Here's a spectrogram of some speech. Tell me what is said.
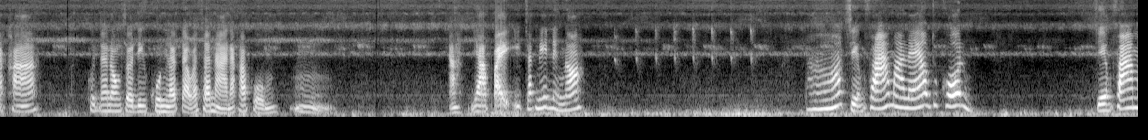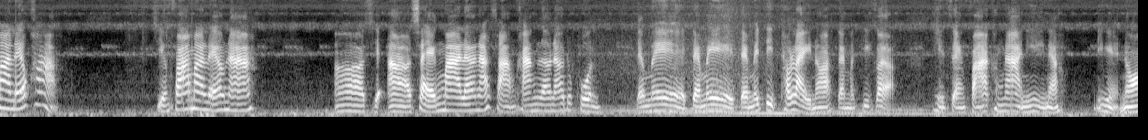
นะคะ คุณธนงสวัสดีคุณแล้วแต่วัสนานะคะ ผม อืมอะอยากไปอีกสักนิดหนึ่งเนาะ อ๋อเสียงฟ้ามาแล้วทุกคน เสียงฟ้ามาแล้วค่ะ เสียงฟ้ามาแล้วนะอ่าเอ่าแสงมาแล้วนะสามครั้งแล้วนะทุกคน แต่ไม่แต่ไม่แต่ไม่ติดเท่าไหร่เนาะแต่เมื่อกี้ก็เห็นแสงฟ้าข้างหน้านี่อีกนะนี่เนาะ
